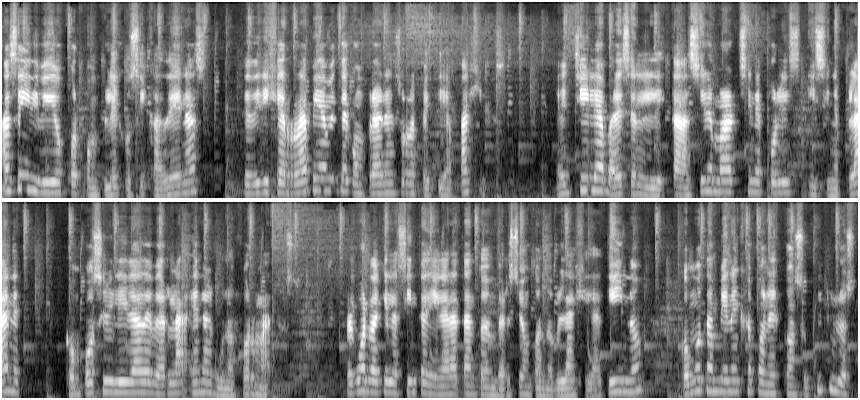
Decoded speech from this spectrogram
Así divididos por complejos y cadenas, te dirige rápidamente a comprar en sus respectivas páginas. En Chile aparecen listadas Cinemark, Cinepolis y Cineplanet, con posibilidad de verla en algunos formatos. Recuerda que la cinta llegará tanto en versión con doblaje latino como también en japonés con subtítulos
